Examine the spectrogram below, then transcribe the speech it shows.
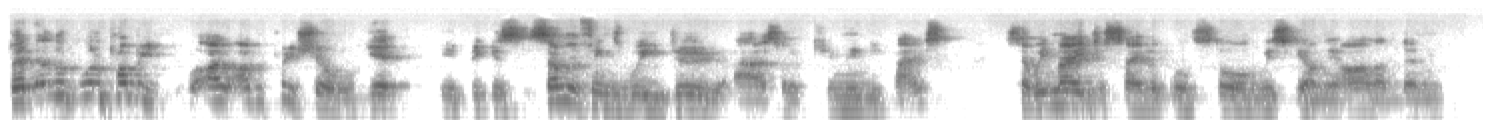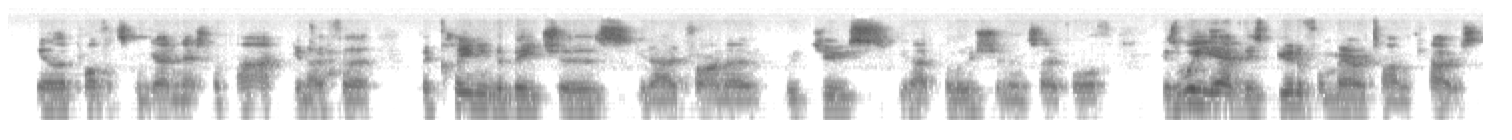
But look, we'll probably. I, I'm pretty sure we'll get it because some of the things we do are sort of community based. So we may just say, look, we'll store whiskey on the island, and you know the profits can go to national park. You know for for cleaning the beaches, you know, trying to reduce, you know, pollution and so forth. Because we have this beautiful maritime coast,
